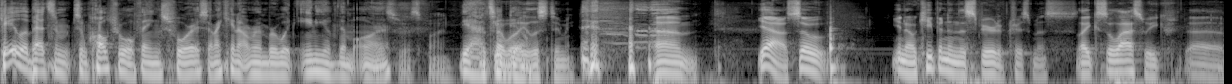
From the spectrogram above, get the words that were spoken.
Caleb had some some cultural things for us, and I cannot remember what any of them are. That's, that's fine. Yeah, that's how well you listen to me. um, yeah, so you know, keeping in the spirit of Christmas. Like so, last week uh,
